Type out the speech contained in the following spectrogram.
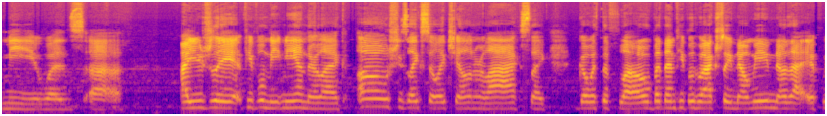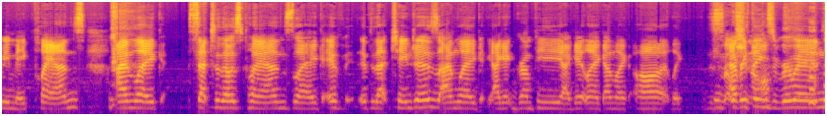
me was uh, I usually people meet me and they're like, "Oh, she's like so like chill and relaxed, like go with the flow." But then people who actually know me know that if we make plans, I'm like set to those plans. Like if if that changes, I'm like I get grumpy. I get like I'm like oh like this, everything's ruined.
